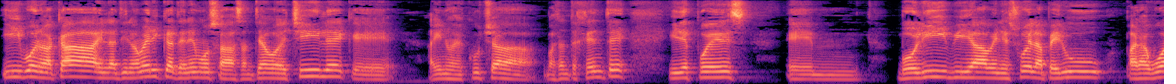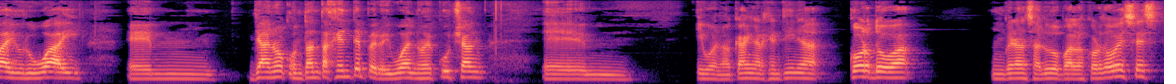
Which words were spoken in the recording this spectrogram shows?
Y bueno, acá en Latinoamérica tenemos a Santiago de Chile, que ahí nos escucha bastante gente. Y después em, Bolivia, Venezuela, Perú, Paraguay, Uruguay. Em, ya no con tanta gente, pero igual nos escuchan. Em, y bueno, acá en Argentina, Córdoba, un gran saludo para los cordobeses.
